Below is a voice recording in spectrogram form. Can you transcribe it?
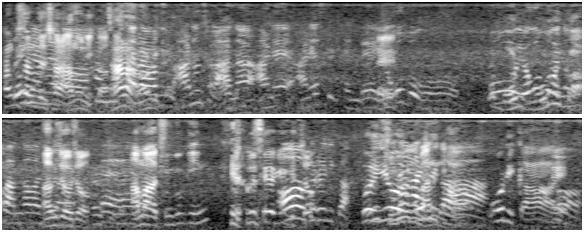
한국 사람들 잘안 왜냐면 오니까. 잘안 사람 오니까. 아는 척안안 해- 안 했을 텐데 네. 요거 보고 오, 뭘 요거 보고 모르니까. 너무 반가웠어요. 아 그죠 그죠. 네. 아마 중국인이라고 어, 생각했겠죠. 그러니까. 그이 이거 지나가니까. 오니까 오니까 네. 어,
